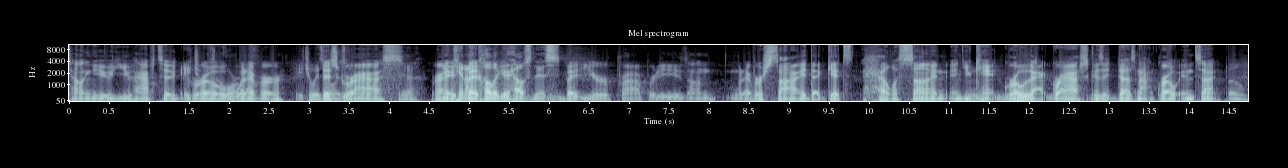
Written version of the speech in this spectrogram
telling you you have to HOAs grow whatever HOAs this always horrible. grass, Yeah. right? You cannot but, color your house this. but your property is on whatever side that gets hella sun, and you Mhm. can't grow that grass because it does not grow in sun. Boom.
